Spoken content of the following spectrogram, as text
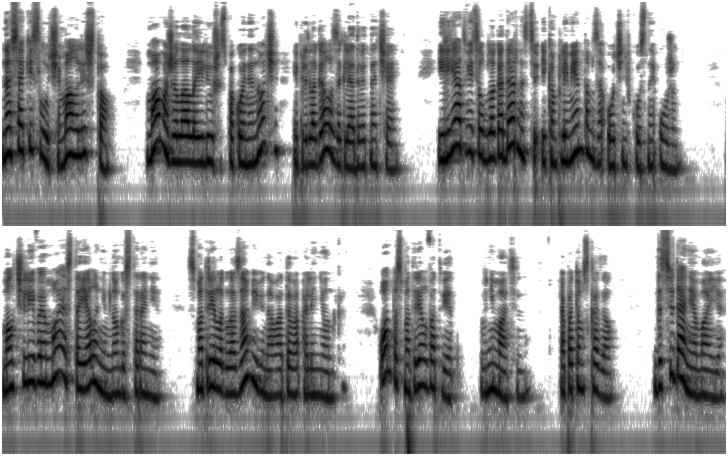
На всякий случай, мало ли что. Мама желала Илюше спокойной ночи и предлагала заглядывать на чай. Илья ответил благодарностью и комплиментом за очень вкусный ужин. Молчаливая Майя стояла немного в стороне, смотрела глазами виноватого олененка. Он посмотрел в ответ, внимательно, а потом сказал «До свидания, Майя.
